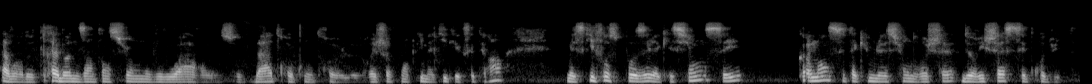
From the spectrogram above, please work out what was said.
avoir de très bonnes intentions, vouloir euh, se battre contre le réchauffement climatique, etc. Mais ce qu'il faut se poser la question, c'est comment cette accumulation de, richesses s'est produite.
